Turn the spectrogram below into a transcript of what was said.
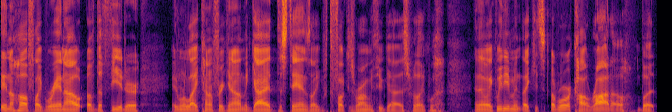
in a huff like ran out of the theater and we're like kind of freaking out and the guy at the stands like, what the fuck is wrong with you guys? We're like, what? And they're like, we didn't even like it's Aurora, Colorado, but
